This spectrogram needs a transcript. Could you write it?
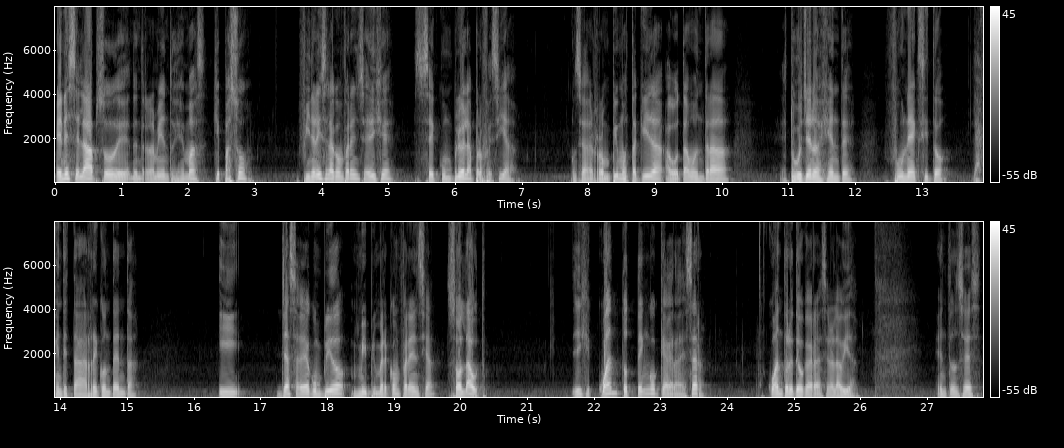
En ese lapso de, entrenamientos y demás, ¿qué pasó? Finalice la conferencia y dije, se cumplió la profecía. O sea, rompimos taquilla, agotamos entrada, estuvo lleno de gente, fue un éxito, la gente estaba re contenta y ya se había cumplido mi primer conferencia sold out. Y dije, ¿cuánto tengo que agradecer? ¿Cuánto le tengo que agradecer a la vida? Entonces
